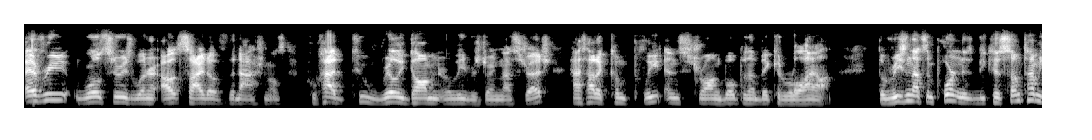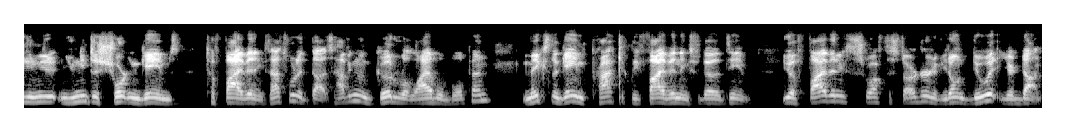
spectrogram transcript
every World Series winner outside of the Nationals who had two really dominant relievers during that stretch has had a complete and strong bullpen that they could rely on. The reason that's important is because sometimes you need you need to shorten games to five innings. That's what it does. Having a good, reliable bullpen makes the game practically five innings for the other team. You have five innings to score off the starter, and if you don't do it, you're done.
